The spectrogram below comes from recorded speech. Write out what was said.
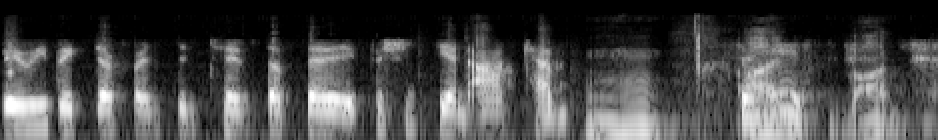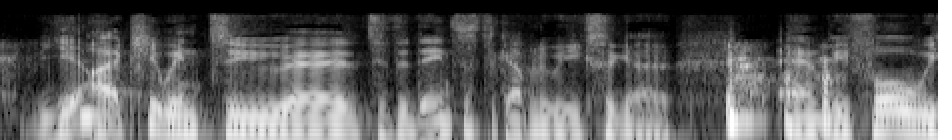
very big difference in terms of the efficiency and outcome. Mm-hmm. So I, yes. I, yeah, I actually went to uh, to the dentist a couple of weeks ago, and before we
